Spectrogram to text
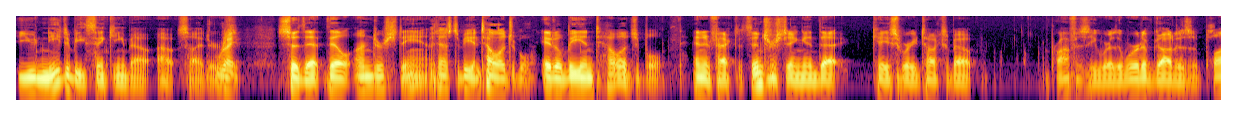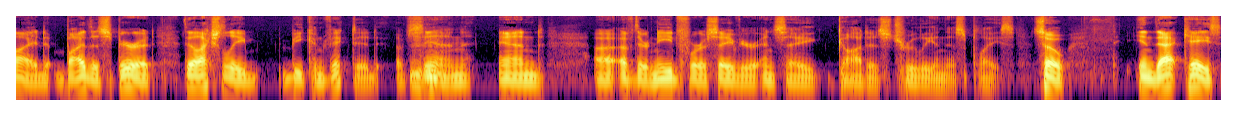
you need to be thinking about outsiders, Right. So that they'll understand. It has to be intelligible. It'll be intelligible, and in fact, it's interesting in that case where he talks about prophecy, where the word of God is applied by the Spirit, they'll actually be convicted of sin and uh, of their need for a Savior and say, God is truly in this place. So, in that case,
